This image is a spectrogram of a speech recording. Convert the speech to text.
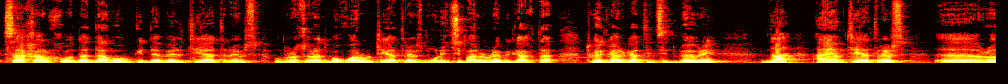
სახალხო და დამოუკიდებელ თეატრებს უბრალოდ მოყვარულ თეატრებს მუნიციპალურები გახდა თქვენ კარგად იცით ბევრი და აი ამ თეატრებს რო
